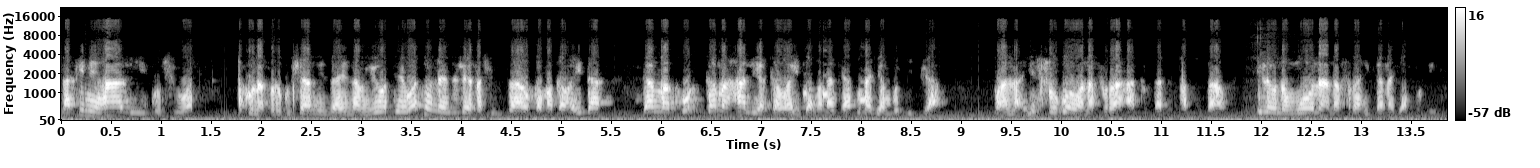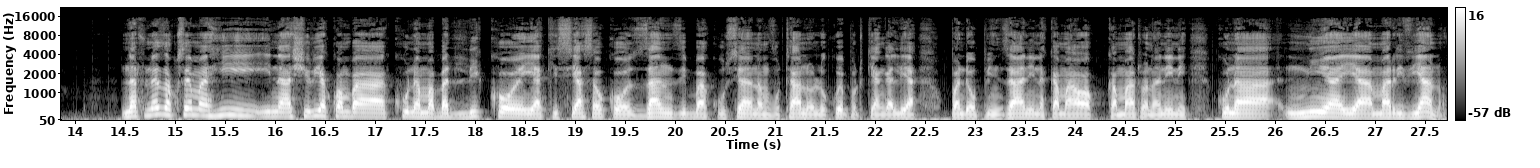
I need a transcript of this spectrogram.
lakini hali iko shua, hakuna purukushani za aina yoyote. Watu wanaendelea na shughuli zao kama kawaida, kama kama hali ya kawaida, maanake hakuna jambo jipya, isipokuwa wana furaha tu ndani zao. Ile unamuona anafurahika na jambo hili na tunaweza kusema hii inaashiria kwamba kuna mabadiliko ya kisiasa huko Zanzibar kuhusiana na mvutano uliokuwepo, tukiangalia upande wa upinzani na kama hawa kukamatwa na nini, kuna nia ya maridhiano.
